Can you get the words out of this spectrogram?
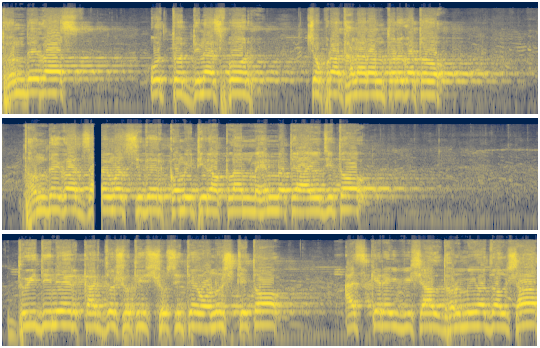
ধন্দেগাছ উত্তর দিনাজপুর চোপড়া থানার অন্তর্গত ধন্দেগঞ্জ জামে মসজিদের কমিটির অক্লান মেহনতে আয়োজিত দুই দিনের কার্যসূচি সূচিতে অনুষ্ঠিত আজকের এই বিশাল ধর্মীয় জলসার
